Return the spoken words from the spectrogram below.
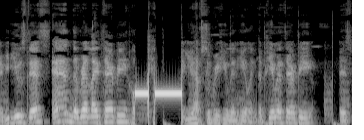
If you use this and the red light therapy, you have superhuman healing. The PEMF therapy is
